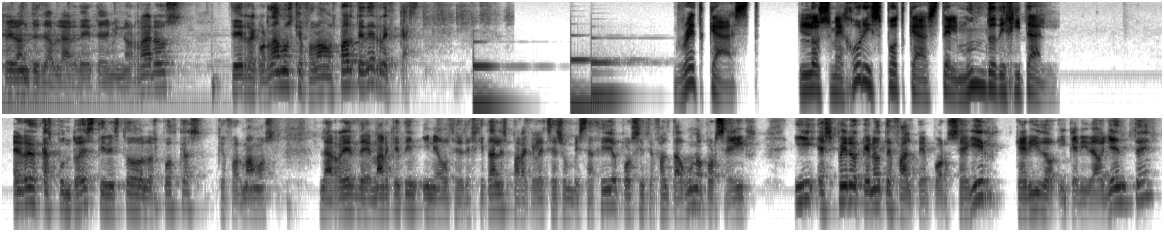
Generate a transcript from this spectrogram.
Pero antes de hablar de términos raros, te recordamos que formamos parte de Redcast. Redcast, los mejores podcasts del mundo digital. En redcast.es tienes todos los podcasts que formamos la red de marketing y negocios digitales para que le eches un vistacillo por si te falta alguno por seguir. Y espero que no te falte por seguir, querido y querida oyente.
